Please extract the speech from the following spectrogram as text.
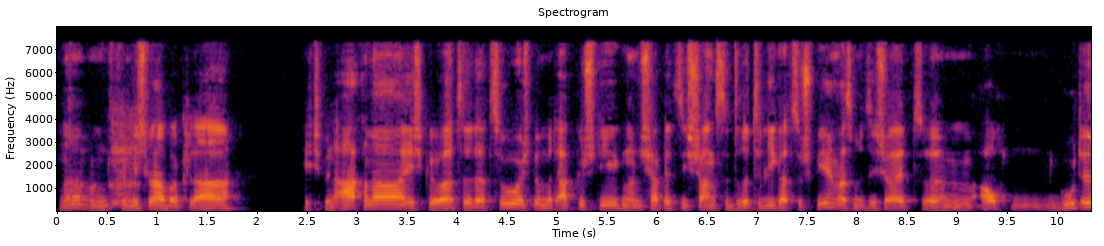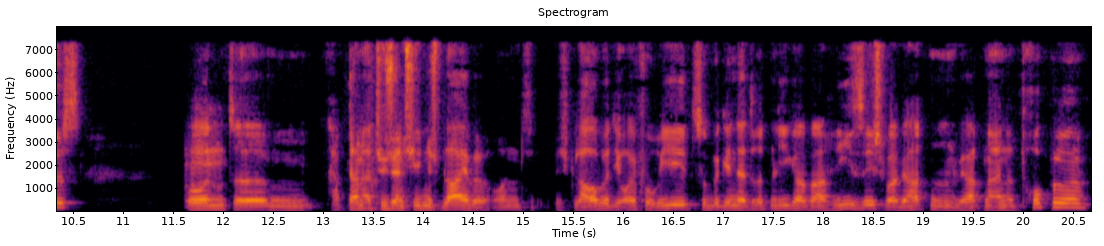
Ne? Und für mhm. mich war aber klar, ich bin Aachener, ich gehörte dazu, ich bin mit abgestiegen und ich habe jetzt die Chance, dritte Liga zu spielen, was mit Sicherheit ähm, auch gut ist. Und ähm, habe dann natürlich entschieden, ich bleibe. Und ich glaube, die Euphorie zu Beginn der dritten Liga war riesig, weil wir hatten, wir hatten eine Truppe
